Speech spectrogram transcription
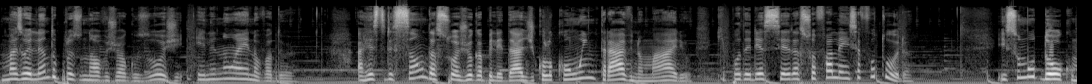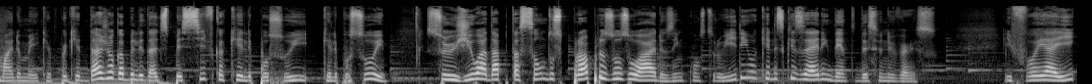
mas olhando para os novos jogos hoje, ele não é inovador. A restrição da sua jogabilidade colocou um entrave no Mario que poderia ser a sua falência futura. Isso mudou com o Mario Maker, porque da jogabilidade específica que ele, possui, que ele possui, surgiu a adaptação dos próprios usuários em construírem o que eles quiserem dentro desse universo. E foi aí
